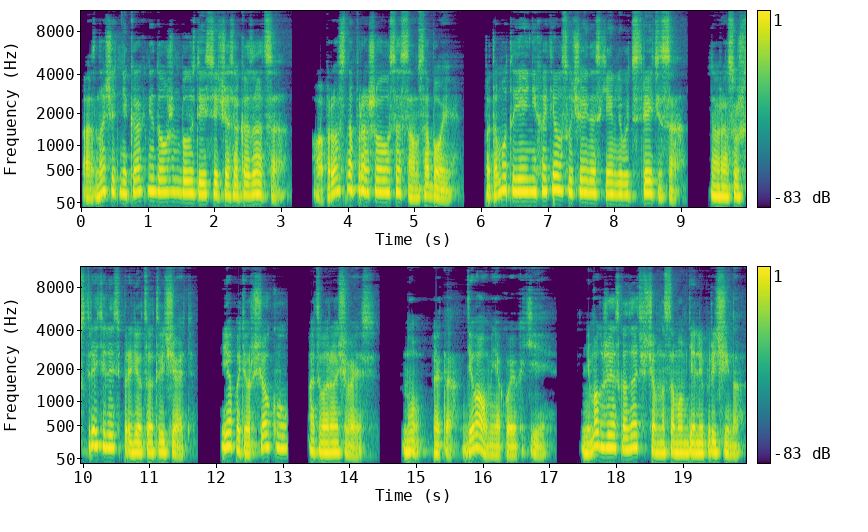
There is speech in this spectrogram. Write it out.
А значит, никак не должен был здесь сейчас оказаться. Вопрос напрашивался сам собой. Потому-то я и не хотел случайно с кем-нибудь встретиться. Но раз уж встретились, придется отвечать. Я потер щеку, отворачиваясь. Ну, это, дела у меня кое-какие. Не мог же я сказать, в чем на самом деле причина.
